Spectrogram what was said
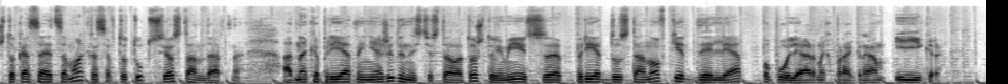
Что касается макросов, то тут все стандартно. Однако приятной неожиданностью стало то, что имеются предустановки для популярных программ и игр.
